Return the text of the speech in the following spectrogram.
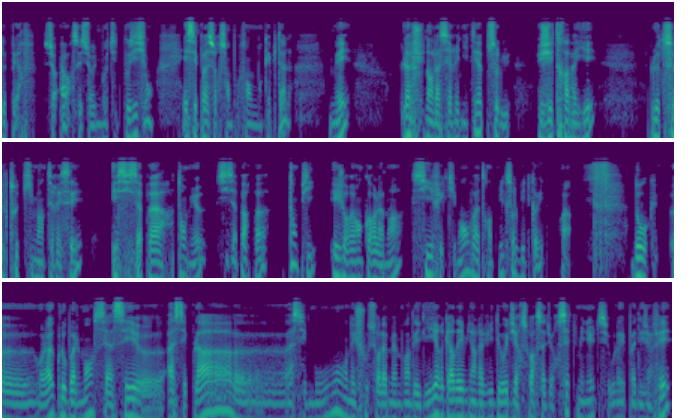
de perf. Sur, alors c'est sur une moitié de position et c'est pas sur 100% de mon capital, mais là je suis dans la sérénité absolue. J'ai travaillé, le seul truc qui m'intéressait. Et si ça part, tant mieux. Si ça part pas, tant pis. Et j'aurai encore la main si effectivement on va à 30 000 sur le Bitcoin. Voilà. Donc euh, voilà, globalement c'est assez, euh, plat, euh, assez mou, on chaud sur la même vin délire. Regardez bien la vidéo d'hier soir, ça dure 7 minutes si vous ne l'avez pas déjà fait.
